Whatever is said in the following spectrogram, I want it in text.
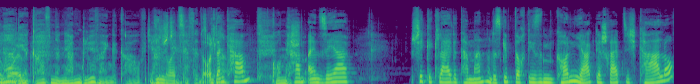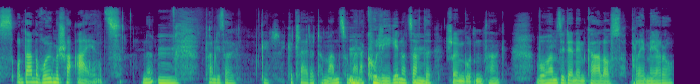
einzuräumen. kaufen dann, die haben Glühwein gekauft. Ja, die Leute. ist Und dann kam, Komisch. kam ein sehr schick gekleideter Mann und es gibt doch diesen Cognac, der schreibt sich Carlos und dann römische Eins. Ne? Mhm. Kam dieser ge- gekleidete Mann zu meiner Kollegin und sagte, Mhm. schönen guten Tag. Wo haben Sie denn den Carlos Primero?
